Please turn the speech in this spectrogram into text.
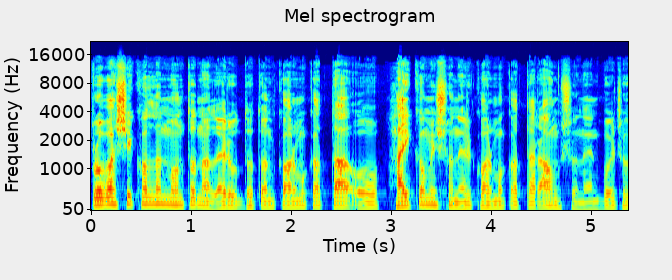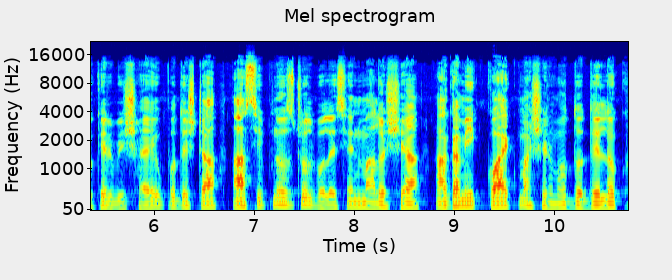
প্রবাসী কল্যাণ মন্ত্রণালয়ের ঊর্ধ্বতন কর্মকর্তা ও হাইকমিশনের কর্মকর্তারা অংশ নেন। বৈঠকের বিষয়ে উপদেষ্টা আসিফ নজরুল বলেছেন, মালয়েশিয়া আগামী কয়েক মাসের মধ্যে দেড় লক্ষ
